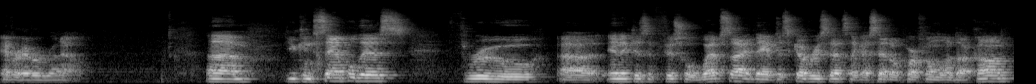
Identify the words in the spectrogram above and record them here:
ever, ever run out. Um, you can sample this through uh, Ineke's official website. They have discovery sets, like I said, on parfum1.com.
